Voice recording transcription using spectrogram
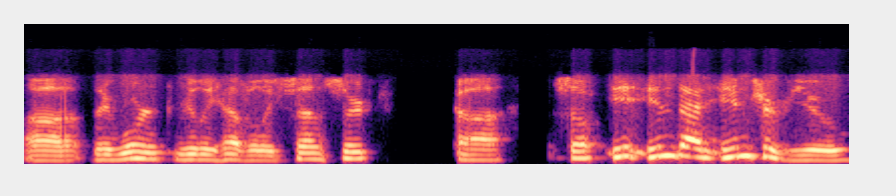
Uh, they weren't really heavily censored. Uh, so in, in, that interview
